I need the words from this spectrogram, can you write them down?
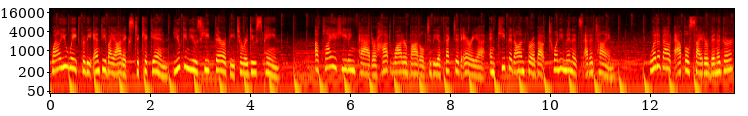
While you wait for the antibiotics to kick in, you can use heat therapy to reduce pain. Apply a heating pad or hot water bottle to the affected area and keep it on for about 20 minutes at a time. What about apple cider vinegar?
